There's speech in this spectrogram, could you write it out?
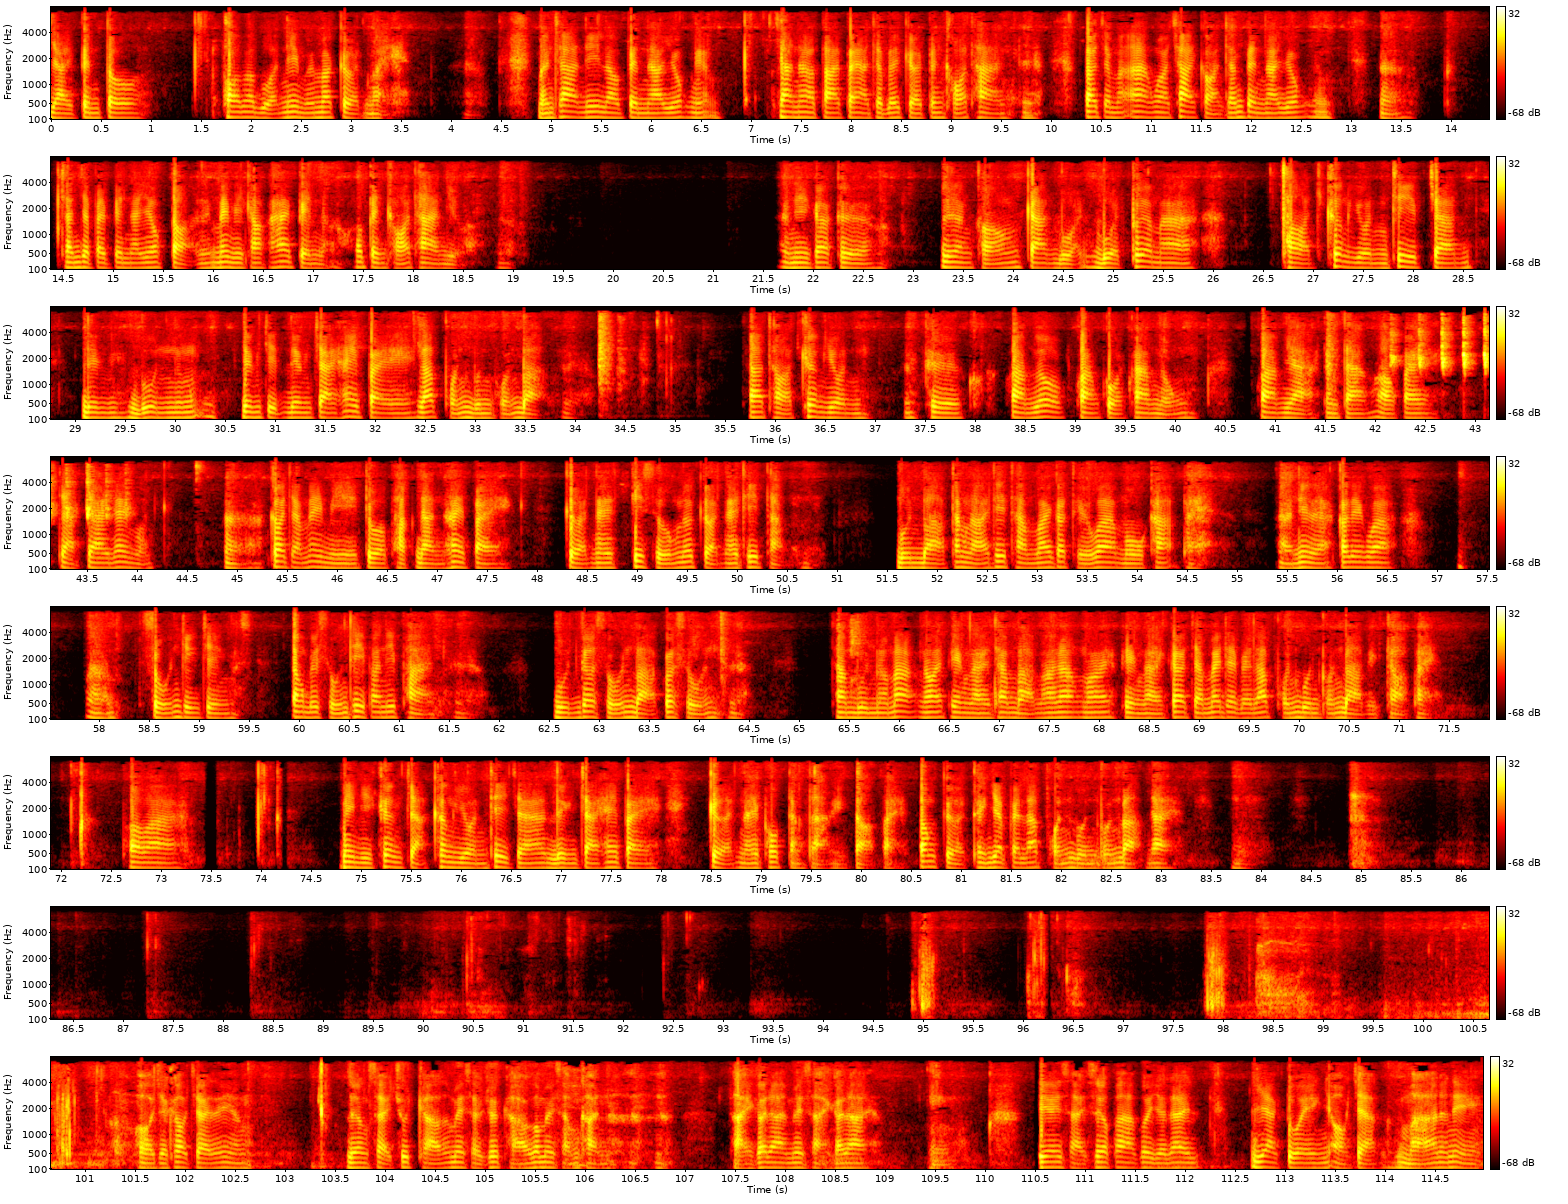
ใหญ่เป็นโต พอมาบวชนี่เหมือนมาเกิดใหม่ เหมือนชาตินี้เราเป็นนายกเนี่ยชาติหน้าตายไปอาจจะไปเกิดเป็นขอทานเราจะมาอ้างว่าชาติก่อนฉันเป็นนายกฉันจะไปเป็นนายกต่อ ไม่มีเขาให้เป็นหรอกเขาเป็นขอทานอยู่ อันนี้ก็คือ เรื่องของการบวชบวชเพื่อมาถอดเครื่องยนต์ที่จะดึงบุญดึงจิตดึงใจให้ไปรับผลบุญผลบาปถ้าถอดเครื่องยนต์คือความโลภความโกรธความหลง ความอยากต่างๆ ออกไปจากใจได้หมดก็จะไม่มีตัวผลักดันให้ไปเกิดในที่สูงหรือเกิดในที่ต่ำ บุญบาปทั้งหลายที่ทำไว้ก็ถือว่าโมฆะไปอันนี่แหละก็เรียกว่าศูนย์จริง ๆ ต้องไปศูนย์ที่พระนิพพานบุญก็ศูนย์บาปก็ศูนย์ทำบุญมามากน้อยเพียงไรทำบาปมามากน้อยเพียงไรก็จะไม่ได้ไปรับผลบุญผลบาปอีกต่อไป เพราะว่าไม่มีเครื่องจักรเครื่องยนต์ที่จะดึงใจให้ไปเกิดในภพต่าง ๆ อีกต่อไป ต้องเกิดถึงจะไปรับผลบุญผลบาปได้พอจะเข้าใจแล้วยัง เรื่องใส่ชุดขาวแล้วไม่ใส่ชุดขาวก็ไม่สำคัญ ใส่ก็ได้ไม่ใส่ก็ได้ ที่ให้ใส่เสื้อผ้าเพื่อจะได้แยกตัวเองออกจากหมานั่นเอง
